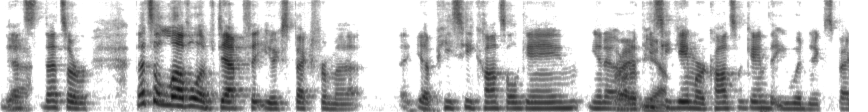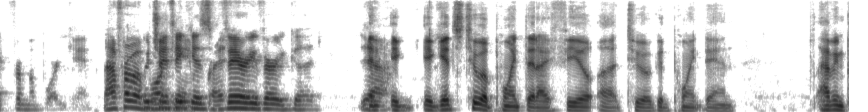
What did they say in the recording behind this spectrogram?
Yeah. That's that's a that's a level of depth that you expect from a, a PC console game, you know, or a Right. PC game or a console game that you wouldn't expect from a board game, not from a which I think game, is right? very very good. yeah And it, it gets to a point that I feel uh, to a good point, Dan. Having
